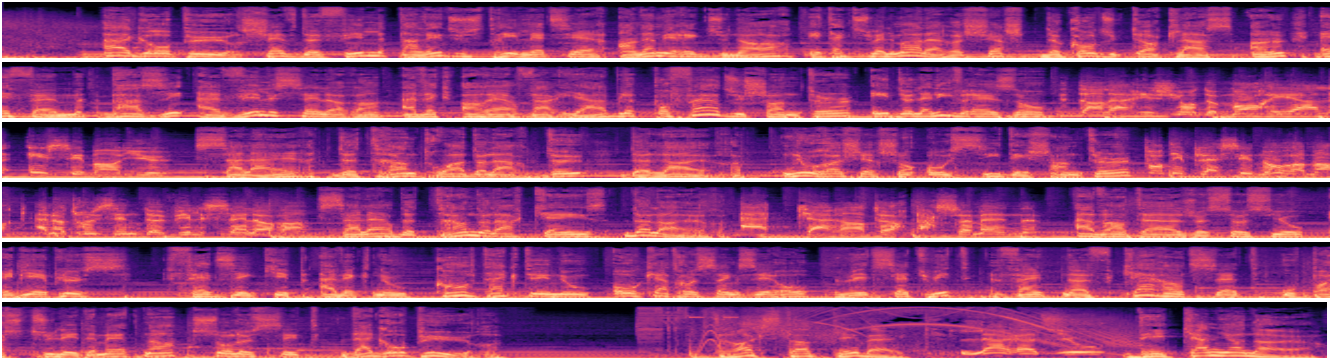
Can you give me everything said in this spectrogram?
AgroPure, chef de file dans l'industrie laitière en Amérique du Nord, est actuellement à la recherche de conducteurs classe 1 FM basés à Ville-Saint-Laurent avec horaires variables pour faire du shunter et de la livraison dans la région de Montréal et ses banlieues. Salaire de 33,2 de l'heure. Nous recherchons aussi des shunters pour déplacer nos remorques à notre usine de Ville-Saint-Laurent. Salaire de 30,15 de l'heure à 40 heures par semaine. Avantages sociaux et bien plus. Faites équipe avec nous. Contactez-nous au 450-878-2947 ou postulez dès maintenant sur le site d'AgroPure. Truck Stop Québec. La radio des camionneurs.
